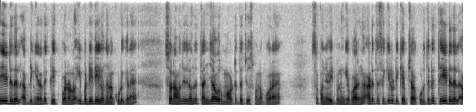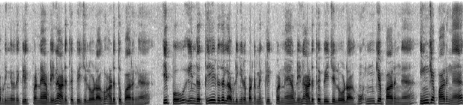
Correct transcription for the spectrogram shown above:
தேடுதல் அப்படிங்கிறத கிளிக் பண்ணணும். இப்போ டீட்டெயில் வந்து நான் கொடுக்குறேன். ஸோ நான் வந்து இதில் வந்து தஞ்சாவூர் மாவட்டத்தை சூஸ் பண்ண போகிறேன் ஸோ கொஞ்சம் வெயிட் பண்ணுங்க பாருங்கள் அடுத்து செக்யூரிட்டி கேப்சா கொடுத்துட்டு தேடுதல் அப்படிங்கிறத கிளிக் பண்ணேன் அப்படின்னா அடுத்த பேஜ் லோட் ஆகும். அடுத்து பாருங்கள் இப்போது இந்த தேடுதல் அப்படிங்கிற பட்டனை கிளிக் பண்ணேன் அப்படின்னா அடுத்த பேஜ் லோட் ஆகும். இங்கே பாருங்கள் இங்கே பாருங்கள்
